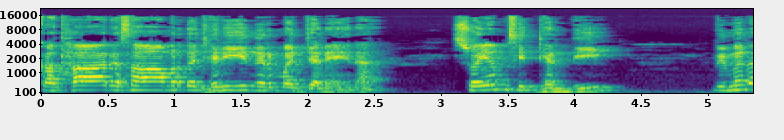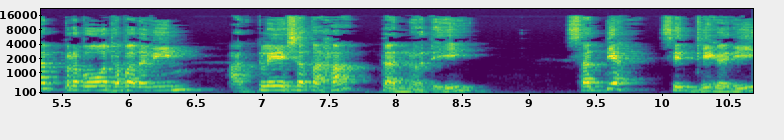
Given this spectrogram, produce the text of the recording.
कथारसामृतझरी निर्मज्जनेन स्वयं सिद्ध्यन्ति विमलप्रबोधपदवीम् अक्लेशतः तन्वति सद्यः सिद्धिकरी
